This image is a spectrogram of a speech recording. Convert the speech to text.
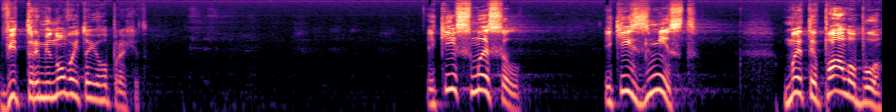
відтерміновуйте його прихід. Який смисл, який зміст мити палубу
